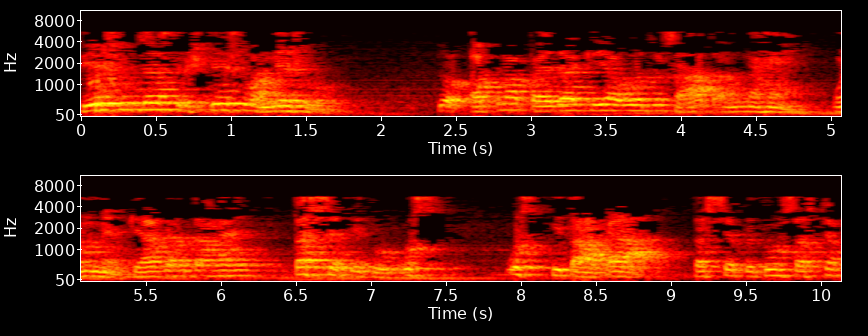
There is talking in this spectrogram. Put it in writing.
तेसु सृष्टेशु अन्यु जो अपना पैदा किया हुआ जो सात अन्न है, उनमें क्या करता है? तस्य पितु उस उस पिता का, तस्य पितु ष्टम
